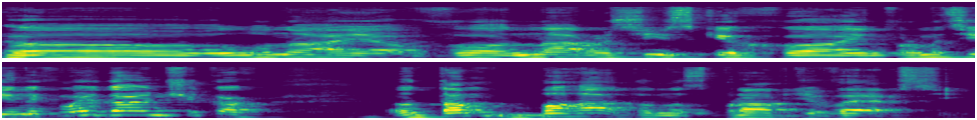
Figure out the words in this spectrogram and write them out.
лунає в на російських е, інформаційних майданчиках. Е, Там багато насправді версій.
